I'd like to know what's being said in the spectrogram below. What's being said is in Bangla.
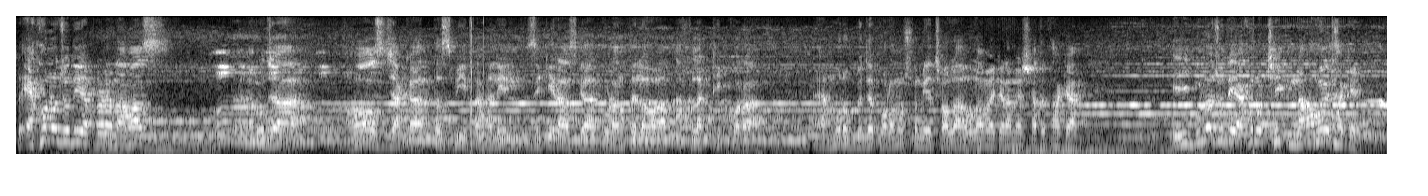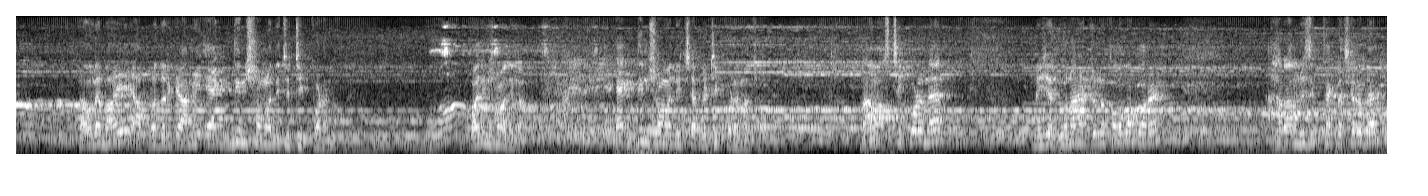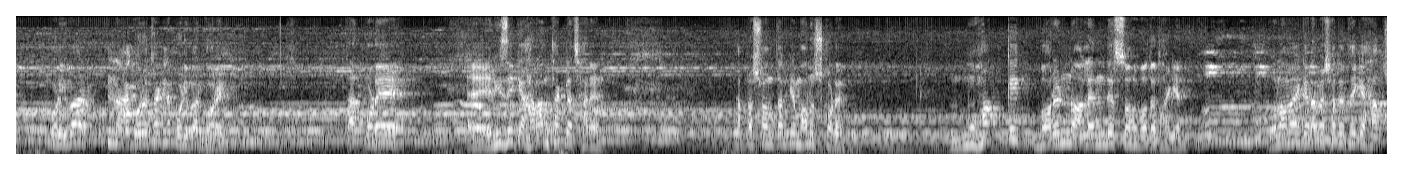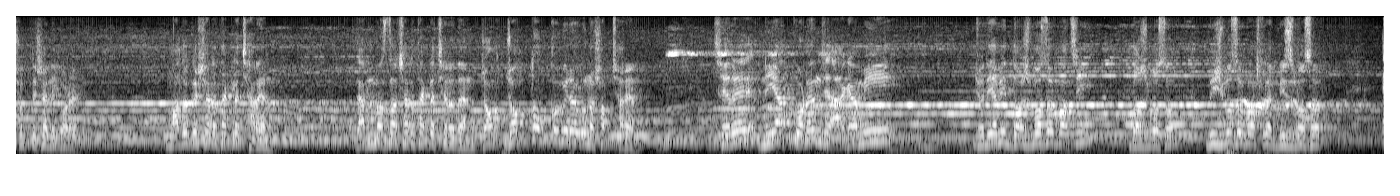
তো এখনও যদি আপনারা নামাজ রোজা, হজ জাকাত তসবি তাহালিল, জিকির আজগা কোরআন, তেলাওয়াত আখলাক ঠিক করা মুরব্বীদের পরামর্শ নিয়ে চলা ওলামা কেরামের সাথে থাকা, এইগুলো যদি এখনও ঠিক না হয়ে থাকে, তাহলে ভাই আপনাদেরকে আমি একদিন সময় দিচ্ছি ঠিক করে না। কয়দিন সময় দিলাম? একদিন সময় দিচ্ছি, আপনি ঠিক করে না, চল। নামাজ ঠিক করে নেন, নিজের গুনাহের জন্য তওবা করেন, হারাম রিজিক থাকলে ছেড়ে দেন। পরিবার না গড়ে থাকলে পরিবার গড়েন তারপরে রিজিকে হারাম থাকলে ছাড়েন আপনার সন্তানকে মানুষ করেন। মুহাক্কিক বরেণ্য আলেমদের সহবতে থাকেন। ওলামায় কেরামের সাথে থেকে হাত শক্তিশালী করেন। মাদকের সাথে থাকলে ছাড়েন গান বাজনার সাথে থাকলে ছেড়ে দেন। যত কবিরাগুলো সব ছাড়েন। ছেড়ে নিয়াত করেন যে আগামী যদি আমি দশ বছর বাঁচি, দশ বছর, বিশ বছর বসলে বিশ বছর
